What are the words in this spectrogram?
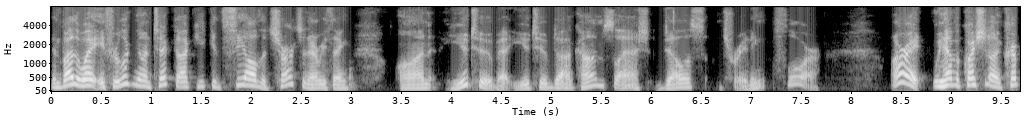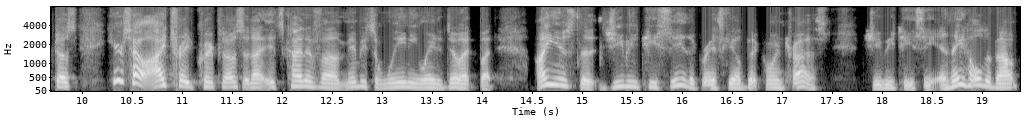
And by the way, if you're looking on TikTok, you can see all the charts and everything on YouTube at youtube.com slash Dallas Trading Floor. All right, we have a question on cryptos. Here's how I trade cryptos, and I, it's kind of uh, maybe it's a weenie way to do it, but I use the GBTC, the Grayscale Bitcoin Trust, GBTC, and they hold about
